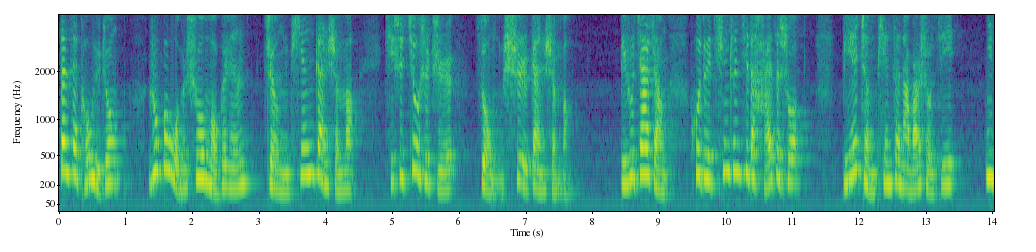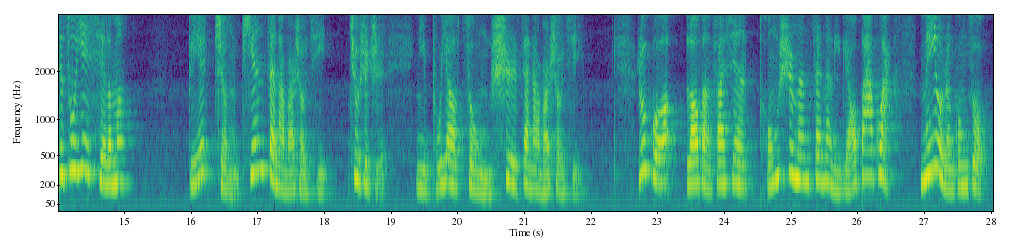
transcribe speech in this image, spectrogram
但在口语中，如果我们说某个人整天干什么，其实就是指。总是干什么？比如家长会对青春期的孩子说：“别整天在那玩手机，你的作业写了吗？”别整天在那玩手机，就是指你不要总是在那玩手机。如果老板发现同事们在那里聊八卦，没有人工作，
